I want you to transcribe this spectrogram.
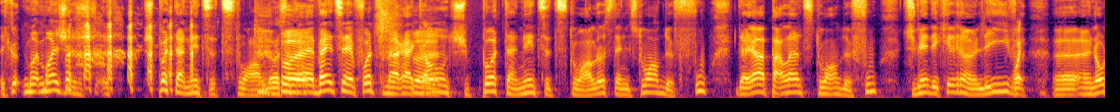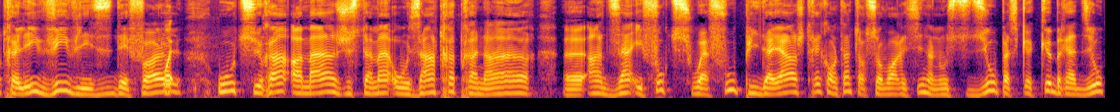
Écoute, moi, moi je, je, je suis pas tanné de cette histoire-là. Ça Ouais. fait 25 fois que tu me racontes, Ouais. je suis pas tanné de cette histoire-là. C'est une histoire de fou. D'ailleurs, parlant d'histoire de fou, tu viens d'écrire un livre, euh, un autre livre, Vive les idées folles, où tu rends hommage justement aux entrepreneurs euh, en disant il faut que tu sois fou. Puis d'ailleurs, je suis très content de te recevoir ici dans nos studios parce que Cube Radio,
